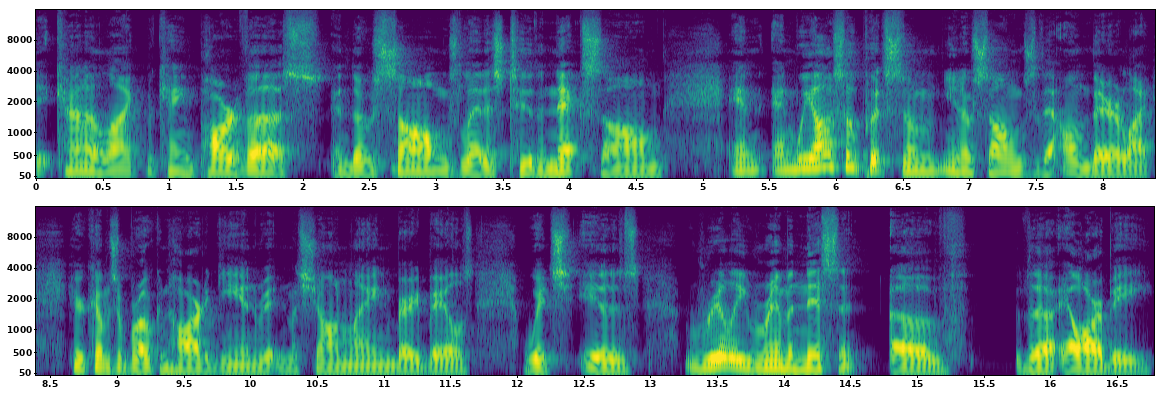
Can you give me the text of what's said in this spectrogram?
it kind of like became part of us and those songs led us to the next song. And and we also put some you know songs that on there like here comes a broken heart again written by shawn lane and barry bales which is really reminiscent of the lrb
